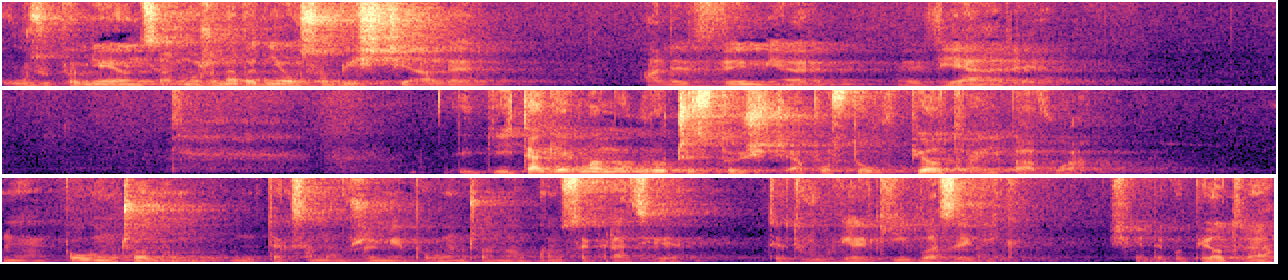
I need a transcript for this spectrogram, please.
uzupełniająca, może nawet nie osobiście, ale, ale wymiar wiary. I, tak jak mamy uroczystość apostołów Piotra i Pawła, nie? połączoną, tak samo w Rzymie połączono konsekrację tych dwóch wielkich bazylik, świętego Piotra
